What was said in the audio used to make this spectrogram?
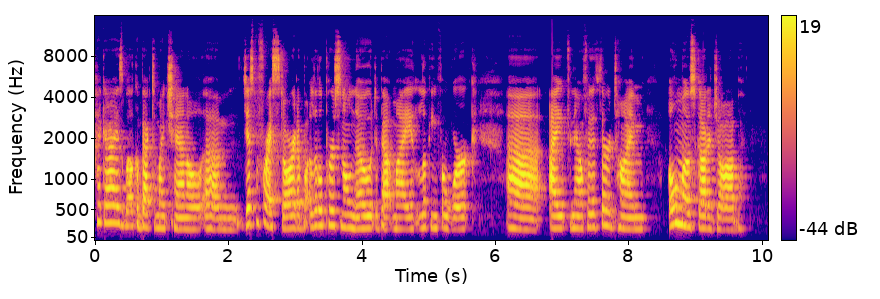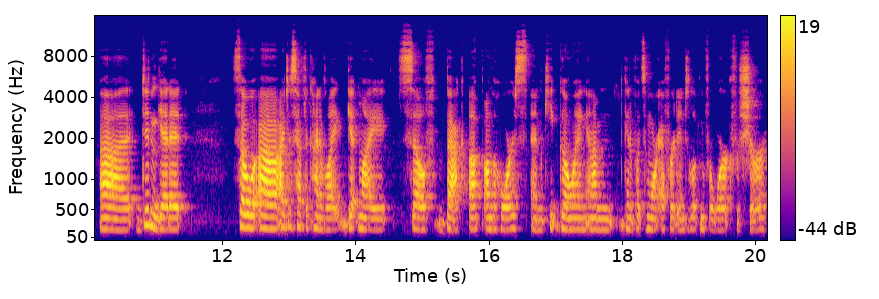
Hi guys, welcome back to my channel. Um, just before I start, a little personal note about my looking for work. Uh, I, now for the third time, almost got a job, uh, didn't get it. So uh, I just have to kind of like get myself back up on the horse and keep going. And I'm going to put some more effort into looking for work for sure.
